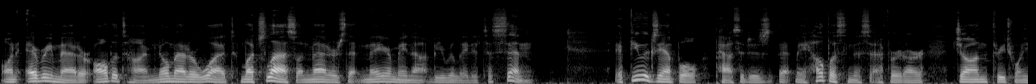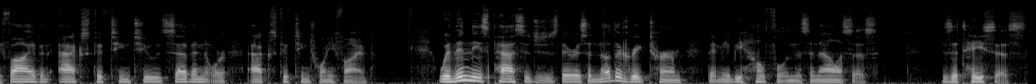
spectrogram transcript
on every matter all the time, no matter what, much less on matters that may or may not be related to sin. A few example passages that may help us in this effort are John 3:25 and Acts 15:2-7 or Acts 15:25. Within these passages, there is another Greek term that may be helpful in this analysis, zetasis.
